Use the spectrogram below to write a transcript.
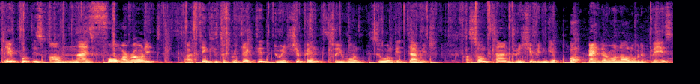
They put this um nice foam around it. I think it's to protect it during shipping so you won't so you won't get damaged. Because sometimes during shipping you get banged around all over the place.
